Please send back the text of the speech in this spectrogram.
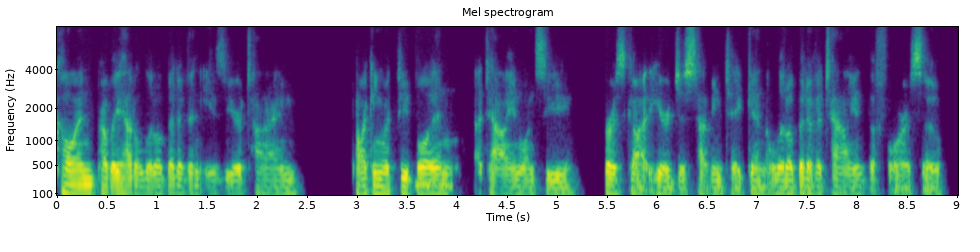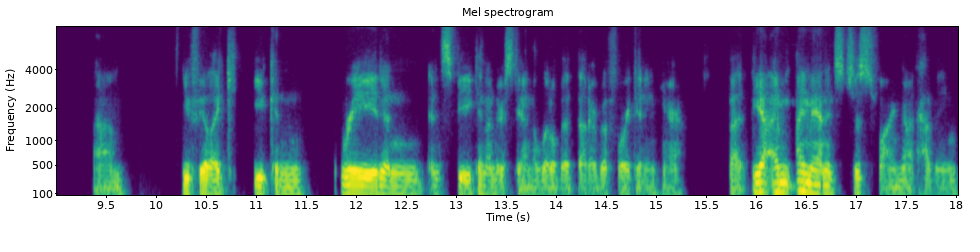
Cullen probably had a little bit of an easier time talking with people in Italian once he first got here, just having taken a little bit of Italian before. So um, you feel like you can read and, and speak and understand a little bit better before getting here. But yeah, I, I managed just fine not having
